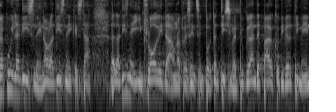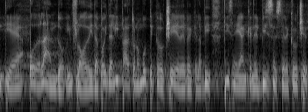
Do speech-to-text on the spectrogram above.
tra cui la Disney, no? la, Disney sta, la Disney in Florida ha una presenza importantissima, il più grande parco divertimenti è a Orlando in Florida, poi da lì partono molte crociere perché la Disney è anche nel business delle crociere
